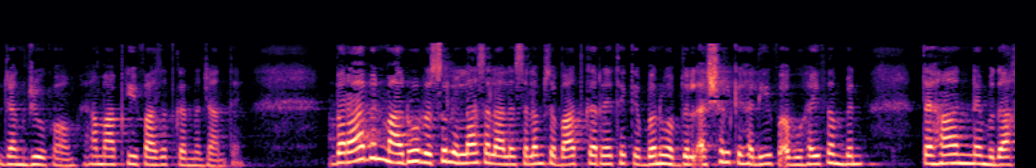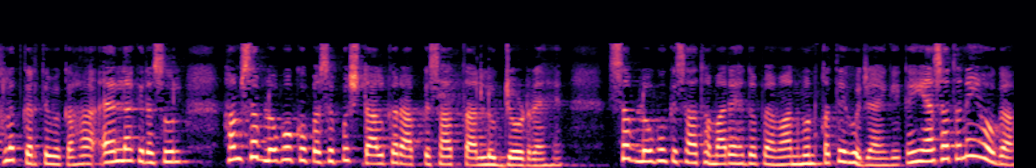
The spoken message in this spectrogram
جنگجو قوم ہیں، ہم آپ کی حفاظت کرنا جانتے ہیں۔ برا بن معرور رسول اللہ صلی اللہ علیہ وسلم سے بات کر رہے تھے کہ بنو عبد الشل کے حلیف ابو حیثم بن تہان نے مداخلت کرتے ہوئے کہا، اے اللہ کے رسول، ہم سب لوگوں کو پس پش ڈال کر آپ کے ساتھ تعلق جوڑ رہے ہیں۔ سب لوگوں کے ساتھ ہمارے عہد و پیمان منقطع ہو جائیں گے۔ کہیں ایسا تو نہیں ہوگا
